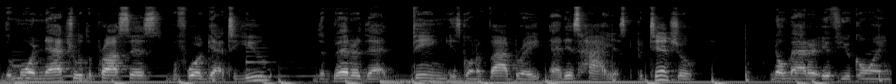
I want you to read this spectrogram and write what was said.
the more natural the process before it got to you, the better that thing is going to vibrate at its highest potential. No matter if you're going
